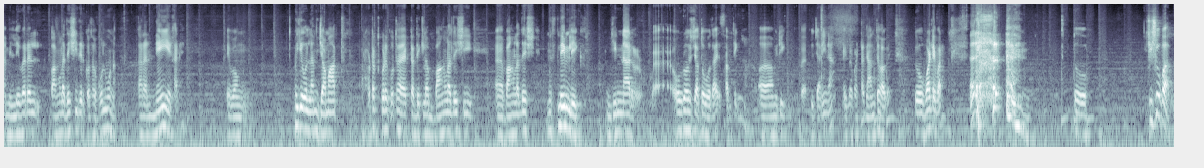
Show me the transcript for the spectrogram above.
আমি লিবারেল বাংলাদেশিদের কথা বলব না, তারা নেই এখানে। এবং ওই যে বললাম জামাত হঠাৎ করে কোথায় একটা দেখলাম বাংলাদেশি বাংলাদেশ মুসলিম লীগ, জিন্নার ঔরস জাত বোধ হয় সামথিং আমি ঠিক জানি না, এই ব্যাপারটা জানতে হবে। তো হোয়াট এভার তো শিশুপাল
